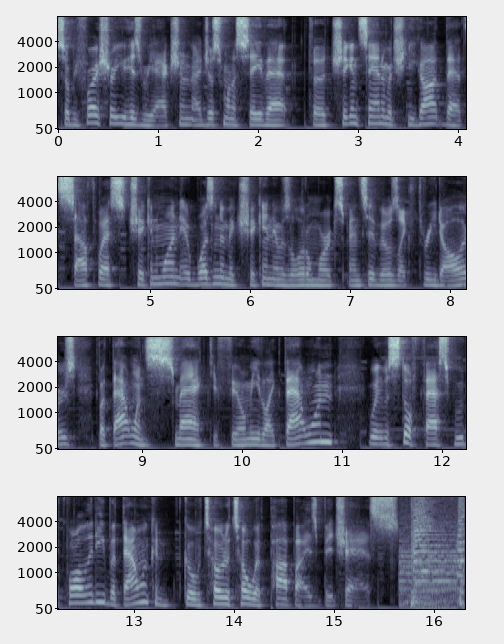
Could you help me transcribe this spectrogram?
So before I show you his reaction, I just want to say that the chicken sandwich he got, that Southwest chicken one, it wasn't a McChicken. It was a little more expensive. It was like three dollars, but that one smacked. You feel me? Like that one, it was still fast food quality, but that one could go toe to toe with Popeyes bitch ass.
